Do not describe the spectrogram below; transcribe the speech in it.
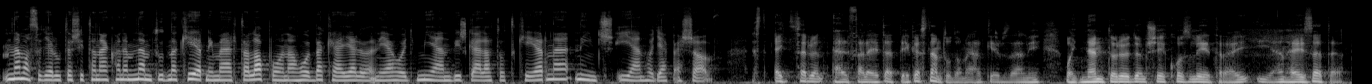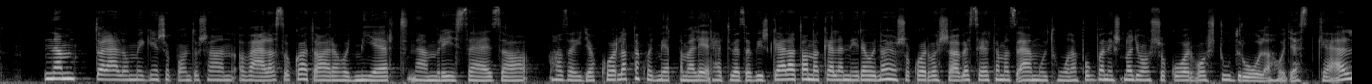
Nem az, hogy elutasítanák, hanem nem tudnak kérni, mert a lapon, ahol be kell jelölnie, hogy milyen vizsgálatot kérne, nincs ilyen, hogy epesav. Ezt egyszerűen elfelejtették, ezt nem tudom elképzelni. Vagy nem törődömség hoz létre ilyen helyzetet? Nem találom még én se pontosan a válaszokat arra, hogy miért nem része ez a hazai gyakorlatnak, vagy miért nem elérhető ez a vizsgálat. Annak ellenére, hogy nagyon sok orvossal beszéltem az elmúlt hónapokban, és nagyon sok orvos tud róla, hogy ezt kell,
